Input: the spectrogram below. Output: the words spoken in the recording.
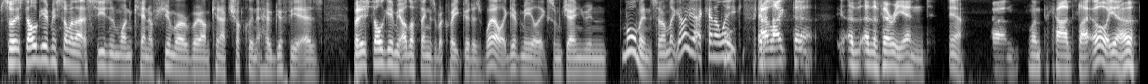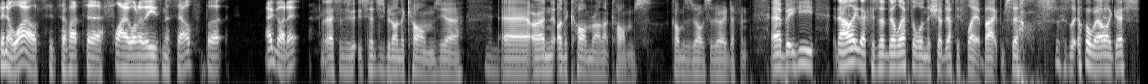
So it still gave me some of that season one kind of humor where I'm kind of chuckling at how goofy it is, but it still gave me other things that were quite good as well. It gave me like some genuine moments, and I'm like, oh yeah, I kind of like. I liked uh, at, the very end. Yeah. Um, when Picard's like, "Oh, you know, it's been a while since I've had to fly one of these myself, but I got it." Uh, since, since he's been on the comms, yeah, Hmm. uh, or on the, on the com rather, not comms. Comms is obviously very different. Uh, but he, and I like that because they're left alone in the ship. They have to fly it back themselves. it's like, oh well, I guess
